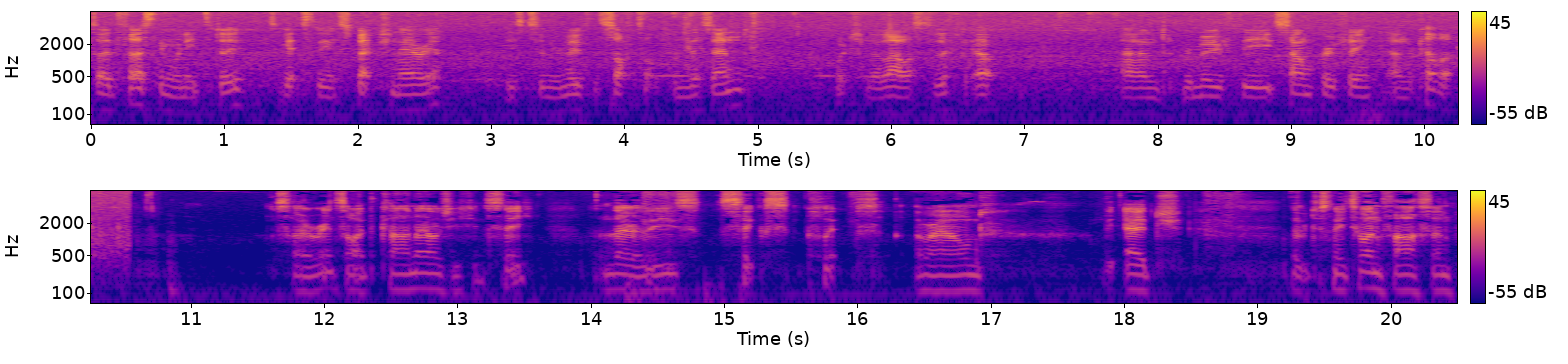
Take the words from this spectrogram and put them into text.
So the first thing we need to do to get to the inspection area is to remove the soft top from this end which will allow us to lift it up and remove the soundproofing and the cover. So we're inside the car now as you can see and there are these six clips around the edge that we just need to unfasten,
